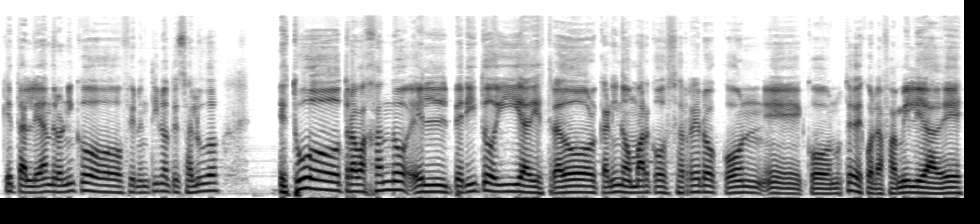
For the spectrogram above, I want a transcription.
¿Qué tal, Leandro? Nico Fiorentino, te saludo. Estuvo trabajando el perito y adiestrador canino Marcos Herrero con, eh, con ustedes, con la familia de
